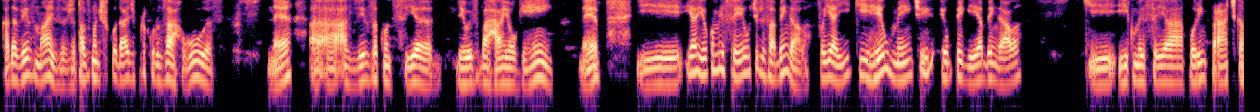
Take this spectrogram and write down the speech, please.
cada vez mais. Eu já estava com dificuldade para cruzar ruas, né? às vezes acontecia de eu esbarrar em alguém, né? E, e aí eu comecei a utilizar a bengala. Foi aí que realmente eu peguei a bengala que, e comecei a pôr em prática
